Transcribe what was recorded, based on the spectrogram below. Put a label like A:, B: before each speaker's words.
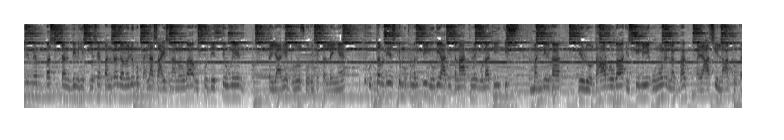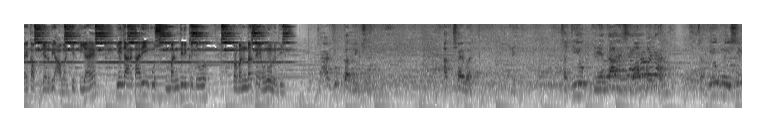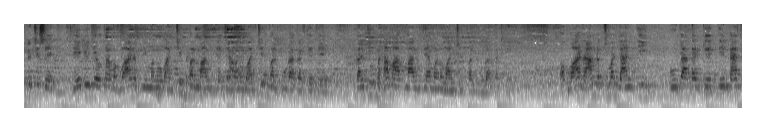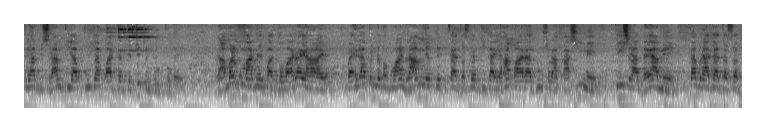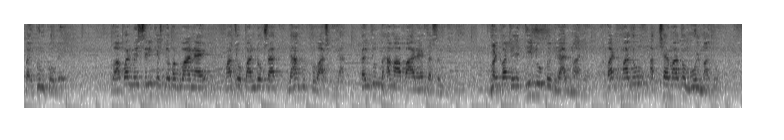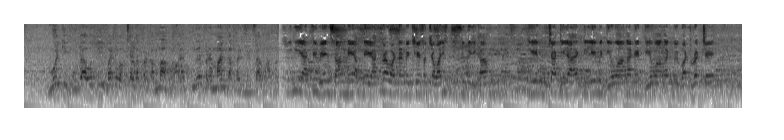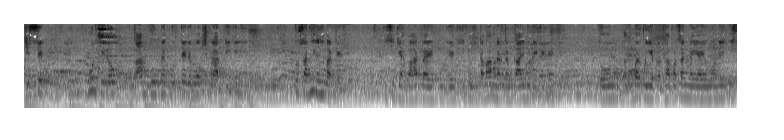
A: मेले में बस चंद दिन ही जैसे पंद्रह जनवरी को पहला शाही स्नान होगा। उसको देखते हुए तैयारियाँ जोरों शोरों पे चल रही हैं। उत्तर प्रदेश के मुख्यमंत्री योगी आदित्यनाथ ने बोला कि इस मंदिर का जीर्णोद्धार होगा। इसके लिए उन्होंने लगभग बयासी लाख रुपए का बजट भी आवंटित किया है। ये जानकारी उस मंदिर के जो प्रबंधक है, उन्होंने दी।
B: चार युग का वृक्ष। अक्षय सतयुग सतयुग में इसी वृक्ष से देवी देवता भगवान अपनी मनोवांछित फल मांगते थे, मनोवांछित फल पूरा करते थे। कलयुग में हम आप मांगते हैं, मनोवांछित फल पूरा करते हैं। भगवान राम लक्ष्मण जानकी पूजा करके तीन रात यहाँ विश्राम किया, पूजा पाठ करके चित्रकूट को गए। रावण को मारने के बाद दोबारा यहाँ आए। पहला पिंड भगवान राम ने अपने पिता दशरथ जी का यहाँ पारा, दूसरा काशी में, तीसरा गया में, तब राजा दशरथ बैकुंठ को गए। द्वापर में श्री कृष्ण भगवान आए पाँचों पांडवों के साथ यहाँ गुप्तवास किया। कल युग में हम आप आ रहे हैं दर्शन के लिए। ये बट ये तीन रूप में विराजमान है। बट माधो अक्षय माधो मूल माधो। मूल की पूजा होती है बट अक्षर का परिक्रमा होता है। पूरे ब्रह्मांड का फल मिलता है वहाँ पर।
C: चीनी यात्री वेन सांग ने अपने यात्रा वर्णन में छह सौ चवालीस ईस्वी में लिखा कि एक ऊँचा टीला है टीले में देवांगन है देवांगन में वट वृक्ष है जिससे कूद के लोग कामकूप में कूदते थे मोक्ष प्राप्ति के लिए। तो सभी नहीं मरते थे। किसी के हाथ पैर टूट गए, किसी को तमाम नरकंकाल भी देखे गए। तो अकबर को ये प्रथा पसंद नहीं आई। उन्होंने इस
